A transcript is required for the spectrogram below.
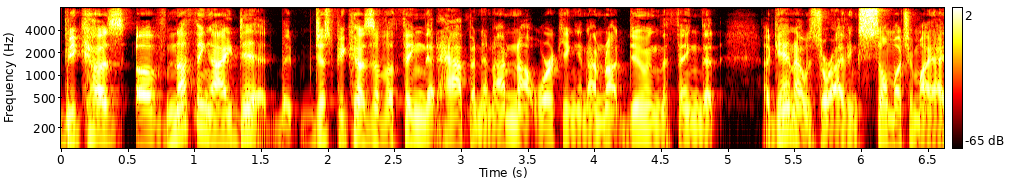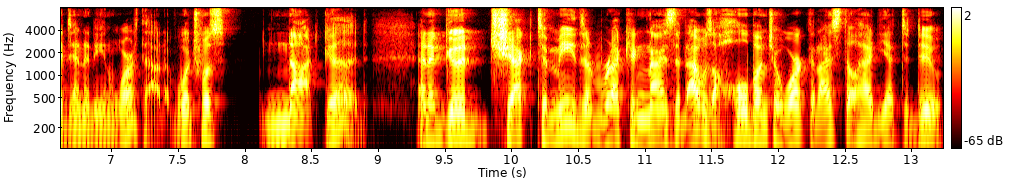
because of nothing I did, but just because of a thing that happened and I'm not working and I'm not doing the thing that, again, I was deriving so much of my identity and worth out of, which was not good. And a good check to me to recognize that that was a whole bunch of work that I still had yet to do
